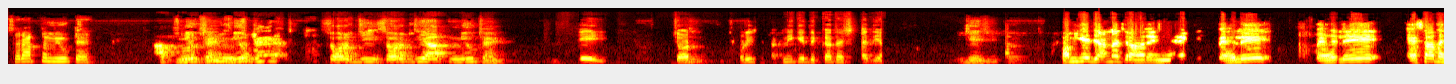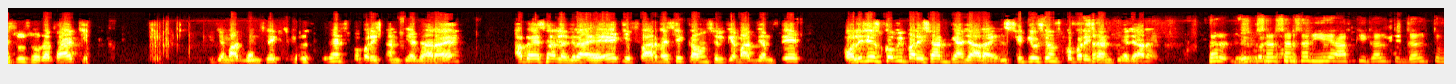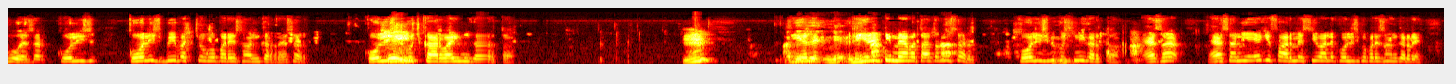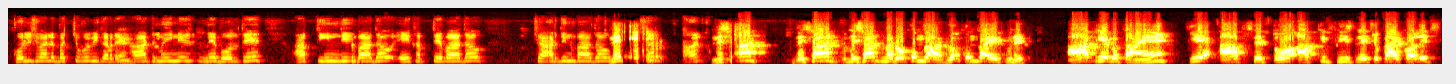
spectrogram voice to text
सर आपका म्यूट है। आप म्यूट हैं म्यूट हैं। सौरभ जी सौरभ जी आप म्यूट हैं। जी थोड़ी तकनीकी दिक्कत है शायद जी जी हम ये जानना चाह रहे हैं कि पहले पहले ऐसा महसूस हो रहा था कि के माध्यम से केवल स्टूडेंट्स को परेशान किया जा रहा है। अब ऐसा लग रहा है कि फार्मेसी काउंसिल के माध्यम से कॉलेजेस को भी परेशान किया जा रहा है इंस्टीट्यूशन को परेशान किया जा रहा है। सर सर सर सर ये आपकी गलत गलत वो है सर कॉलेज कॉलेज भी बच्चों को परेशान कर रहे हैं सर कॉलेज कुछ कार्रवाई नहीं करता। रियलिटी मैं बताता हूँ सर कॉलेज भी कुछ नहीं करता। ऐसा ऐसा नहीं है कि फार्मेसी वाले कॉलेज को परेशान कर रहे हैं। कॉलेज वाले बच्चों को भी कर रहे हैं। हम्म। आठ महीने में बोलते हैं आप तीन दिन बाद आओ एक हफ़्ते बाद आओ चार दिन बाद आओ। सर निशांत निशांत निशांत मैं रोकूँगा रोकूँगा एक मिनट आप ये बताएँ कि आपसे तो आपकी फ़ीस ले चुका है कॉलेज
